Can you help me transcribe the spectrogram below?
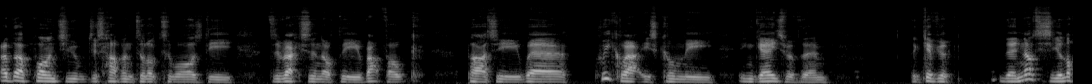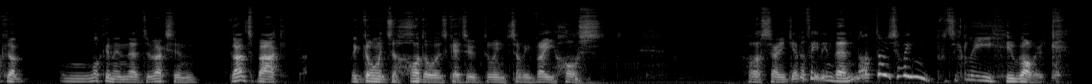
at that point you just happen to look towards the direction of the Ratfolk party where Queequat is currently engaged with them. They give you they notice you look at looking in their direction, glance back, they go into huddle as get doing something very hushed. Hushed and you get a feeling they're not doing something particularly heroic.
